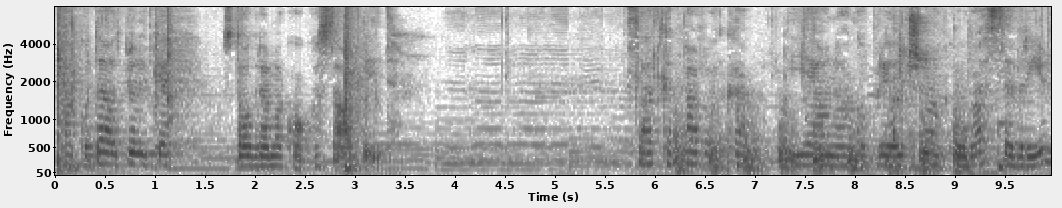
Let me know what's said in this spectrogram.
Tako da, otprilike 100 grama kokosa ovdje ide. Slatka pavlaka je onako prilično kuva, se vri.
